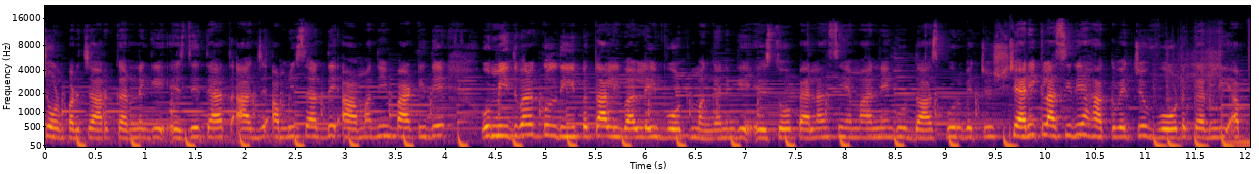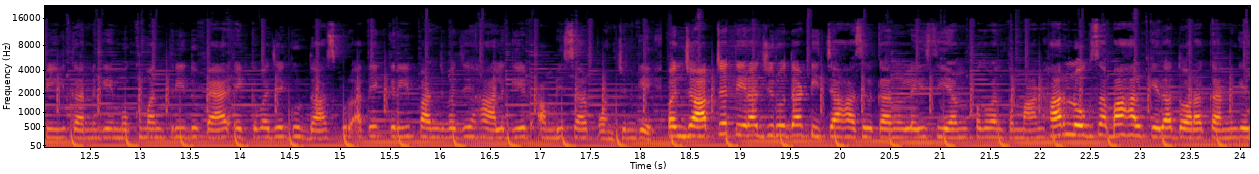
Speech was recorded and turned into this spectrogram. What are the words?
ਚੋਣ ਪ੍ਰਚਾਰ ਕਰਨਗੇ। ਇਸ ਦੇ ਤਹਿਤ ਅੱਜ ਅੰਮ੍ਰਿਤਸਰ ਦੇ ਆਮ ਆਦਮੀ ਪਾਰਟੀ ਦੇ ਉਮੀਦਵਾਰ ਕੁਲਦੀਪ ਧਾਲੀਵਾਲ ਲਈ ਵੋਟ ਮੰਗਣਗੇ। ਇਸ ਤੋਂ ਪਹਿਲਾਂ ਸੀਐਮ ਨੇ ਗੁਰਦਾਸਪੁਰ ਵਿੱਚ ਸ਼ਹਿਰੀ ਕਲਾਸੀ ਦੇ ਹੱਕ ਵਿੱਚ ਵੋਟ ਕਰਨ ਦੀ ਅਪੀਲ ਕਰਨਗੇ। ਮੁੱਖ ਮੰਤਰੀ ਦੁਪਹਿਰ 1 ਵਜੇ ਗੁਰਦਾਸਪੁਰ ਅਤੇ ਕਰੀਬ 5 ਵਜੇ ਹਾਲ ਗੇਟ ਅੰਮ੍ਰਿਤਸਰ ਪਹੁੰਚਣਗੇ। ਪੰਜਾਬ 'ਚ 13-0 ਦਾ ਟੀਚਾ ਹਾਸਲ ਕਰਨ ਲਈ ਸੀਐਮ ਭਗਵੰਤ ਮਾਨ ਹਰ ਲੋਕ ਸਭਾ ਹਲਕੇ ਦਾ ਦੌਰਾ ਕਰਨਗੇ।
